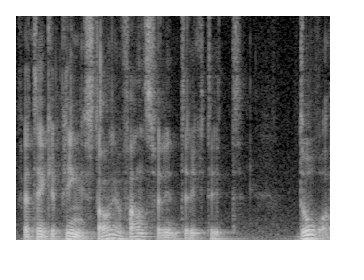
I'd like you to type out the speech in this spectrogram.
För jag tänker pingstdagen fanns väl inte riktigt då.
